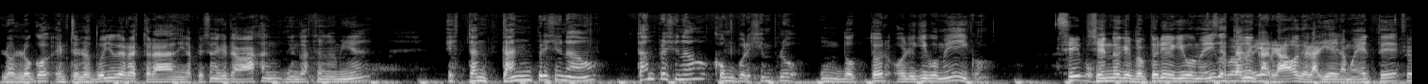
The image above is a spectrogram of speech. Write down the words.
los locos, entre los dueños de restaurantes y las personas que trabajan en gastronomía, están tan presionados, tan presionados como por ejemplo un doctor o el equipo médico. Sí. Siendo que el doctor y el equipo médico Sí, están encargados de la vida y la muerte, Sí,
